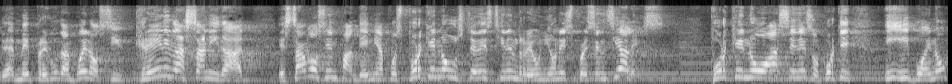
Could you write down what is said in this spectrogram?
eh, me preguntan, bueno, si creen en la sanidad, estamos en pandemia, pues ¿por qué no ustedes tienen reuniones presenciales? ¿Por qué no hacen eso? Porque, y bueno,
